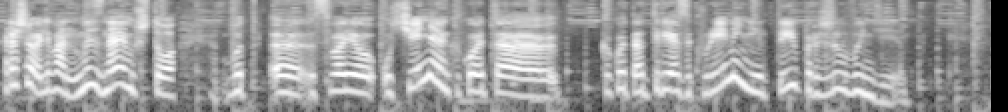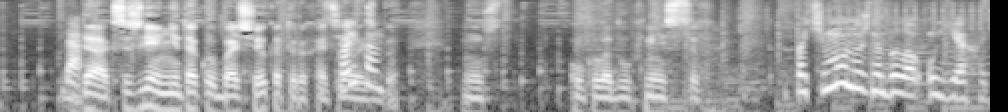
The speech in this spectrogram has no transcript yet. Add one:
Хорошо, Ливан, мы знаем, что вот свое учение, какой-то какой-то отрезок времени ты прожил в Индии. Да. Да, к сожалению, не такой большой, который хотелось Сколько? бы. Ну, около двух месяцев. Почему нужно было уехать?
